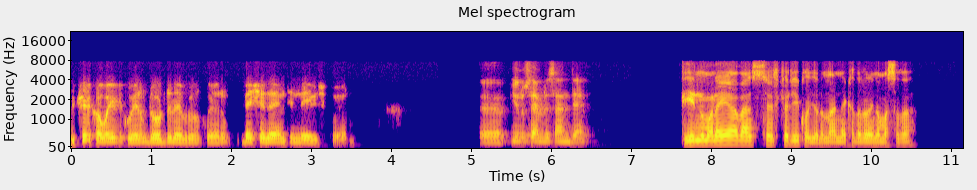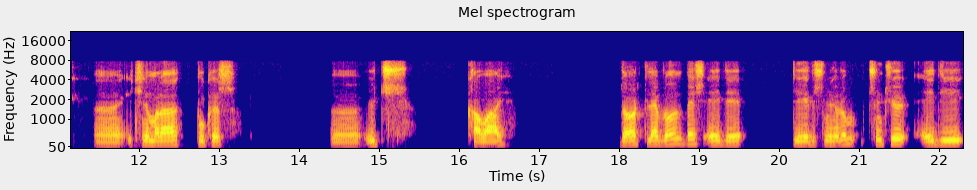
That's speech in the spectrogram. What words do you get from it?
3'e Kawhi'yi koyarım. 4'ü LeBron'u koyarım. 5'e de Anthony Davis'i koyarım. Ee, Yunus Emre sen de. Bir numaraya ben Steph Curry'yi koyuyorum her ne kadar oynamasa da. Ee, iki numara Booker. Ee, üç Kawhi. Dört LeBron. Beş AD diye düşünüyorum. Çünkü AD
